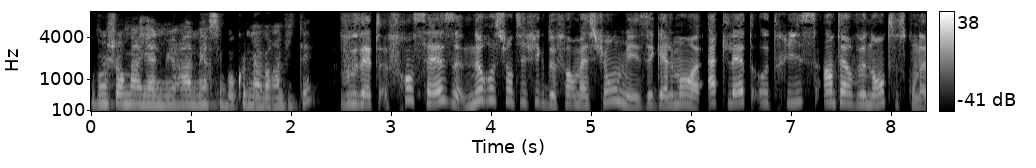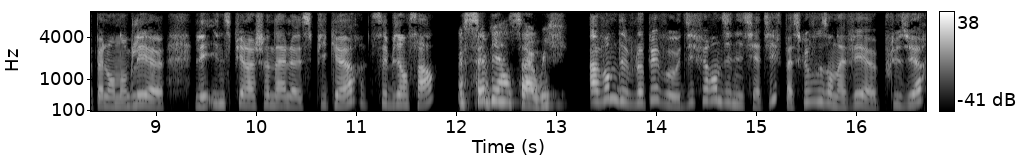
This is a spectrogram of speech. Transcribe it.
Bonjour Marianne Murat, merci beaucoup de m'avoir invitée. Vous êtes française, neuroscientifique de formation, mais également athlète, autrice, intervenante, ce qu'on appelle en anglais les inspirational speakers. C'est bien ça? C'est bien ça, oui. Avant de développer vos différentes initiatives, parce que vous en avez euh, plusieurs,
